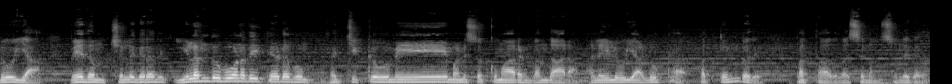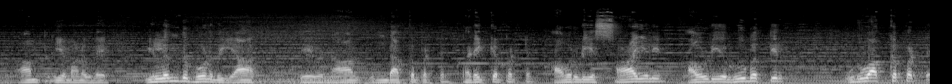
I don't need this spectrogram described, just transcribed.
லூயா வேதம் சொல்லுகிறது இழந்து போனதை தேடவும் ரட்சிக்கவுமே மனுஷகுமாரன் வந்தாராம். அலே லூயா லூக்கா பத்தொன்பது பத்தாவது வசனம் சொல்லுகிறது. ஆம் பிரியமானவர்களே இழந்து போனது யார்? தேவனால் உண்டாக்கப்பட்ட படைக்கப்பட்ட அவருடைய சாயலில் அவருடைய ரூபத்தில் உருவாக்கப்பட்ட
